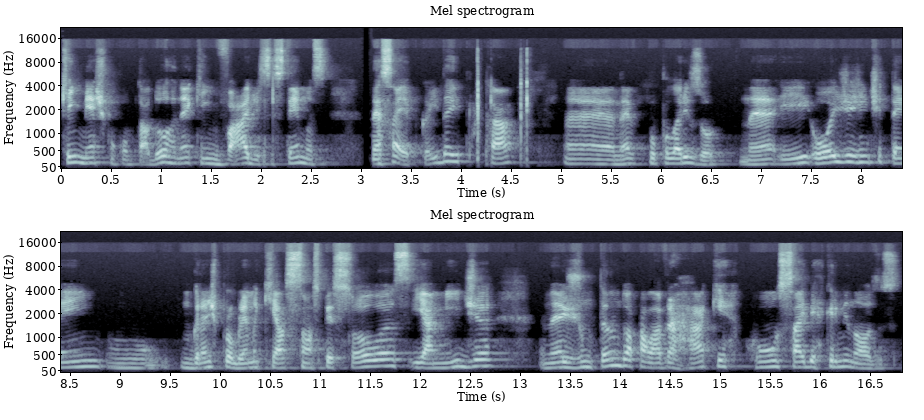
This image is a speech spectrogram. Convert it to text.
quem mexe com o computador, né? quem invade sistemas, nessa época. E daí para cá, é, né, popularizou, né? E hoje a gente tem um, um, grande problema que são as pessoas e a mídia, né, juntando a palavra hacker com cybercriminosos,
